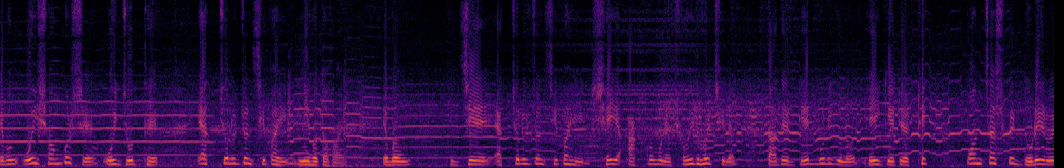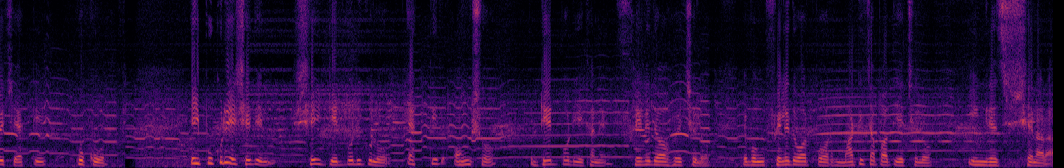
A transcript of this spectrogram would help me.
এবং ওই সংঘর্ষে, ওই যুদ্ধে একচল্লিশ জন সিপাহী নিহত হয় এবং যে একচল্লিশ জন সিপাহী সেই আক্রমণে শহীদ হয়েছিলেন, তাদের ডেড বডিগুলো এই গেটের ঠিক পঞ্চাশ ফিট দূরেই রয়েছে একটি পুকুর। এই পুকুরে সেদিন সেই ডেড বডিগুলো একটির অংশ ডেড বডি এখানে ফেলে দেওয়া হয়েছিল এবং ফেলে দেওয়ার পর মাটি চাপা দিয়েছিল ইংরেজ সেনারা।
